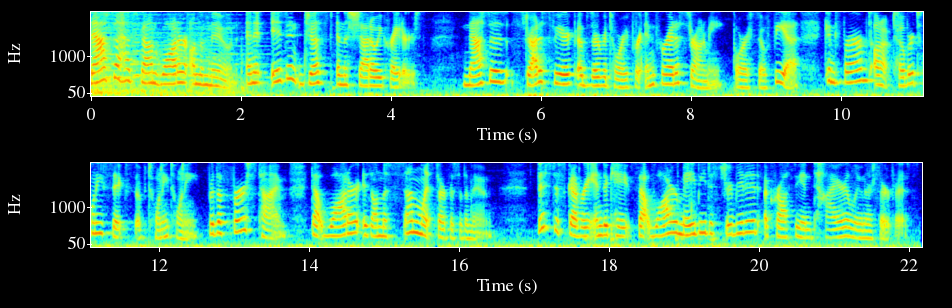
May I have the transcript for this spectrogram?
NASA has found water on the moon, and it isn't just in the shadowy craters. NASA's Stratospheric Observatory for Infrared Astronomy, or SOFIA, confirmed on October 26th of 2020 for the first time that water is on the sunlit surface of the moon. This discovery indicates that water may be distributed across the entire lunar surface.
